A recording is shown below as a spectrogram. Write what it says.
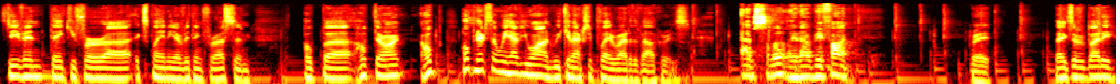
Stephen, thank you for uh, explaining everything for us, and hope uh, hope there aren't hope hope next time we have you on, we can actually play Ride of the Valkyries. Absolutely, that would be fun. Great. Thanks everybody.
